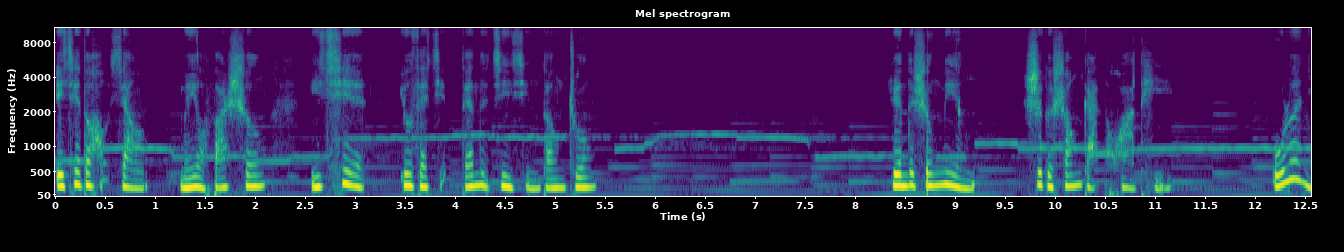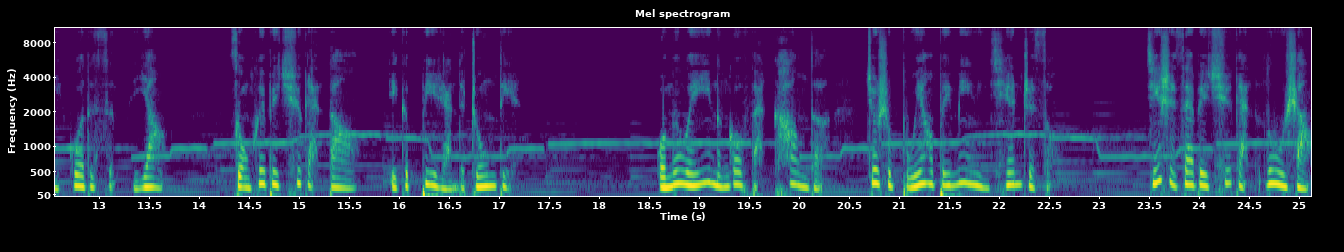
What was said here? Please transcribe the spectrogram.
一切都好像没有发生，一切又在简单的进行当中。人的生命。是个伤感的话题。无论你过得怎么样，总会被驱赶到一个必然的终点。我们唯一能够反抗的，就是不要被命运牵着走，即使在被驱赶的路上，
